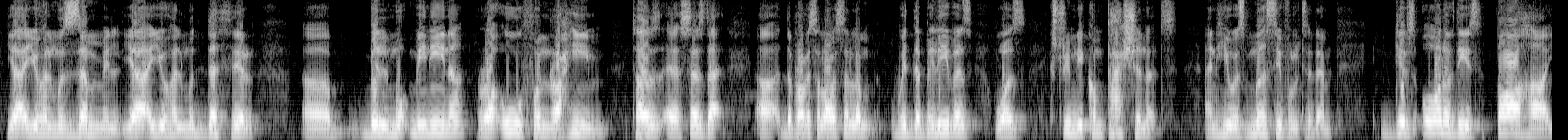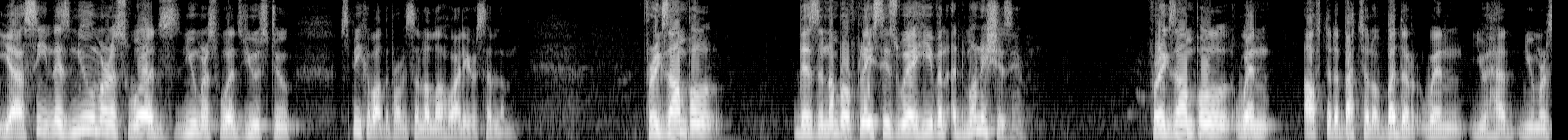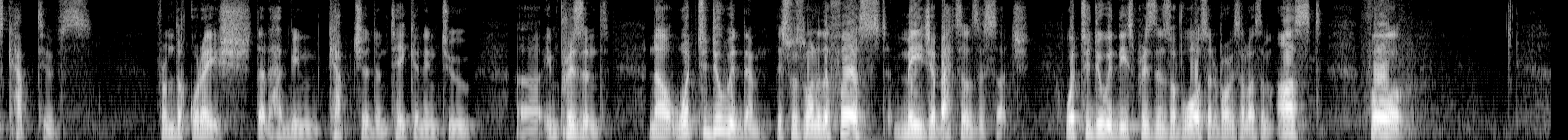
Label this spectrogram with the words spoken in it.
Ya ayyuhal muzammil, ya ayyuhal muddathir, uh, bil mu'minina ra'ufun rahim. Tells, uh, says that uh, the Prophet ﷺ with the believers was extremely compassionate and he was merciful to them. Gives all of these Taha, Yasin. There's numerous words, numerous words used to speak about the Prophet ﷺ. For example, there's a number of places where he even admonishes him. For example, when after the battle of Badr, when you had numerous captives from the Quraysh that had been captured and taken into uh, imprisoned, now, what to do with them? This was one of the first major battles as such. What to do with these prisoners of war? So the Prophet ﷺ asked for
